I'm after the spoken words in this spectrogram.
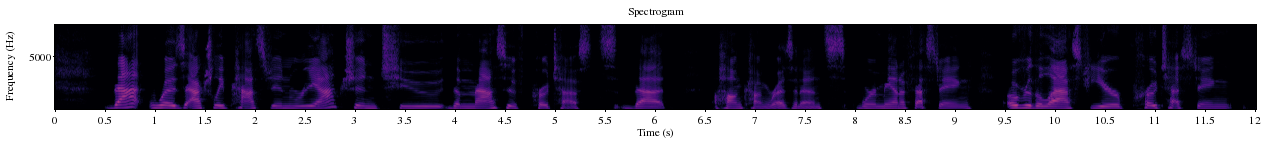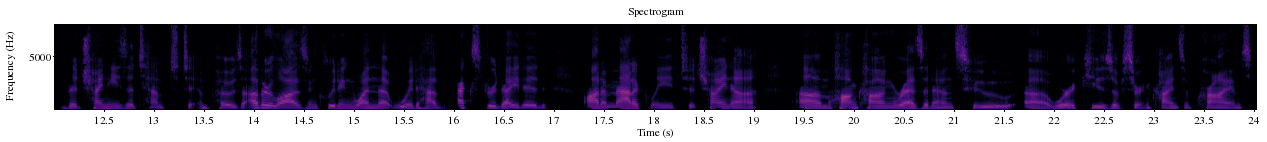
That was actually passed in reaction to the massive protests that Hong Kong residents were manifesting over the last year, protesting the Chinese attempt to impose other laws, including one that would have extradited automatically to China um, Hong Kong residents who uh, were accused of certain kinds of crimes.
